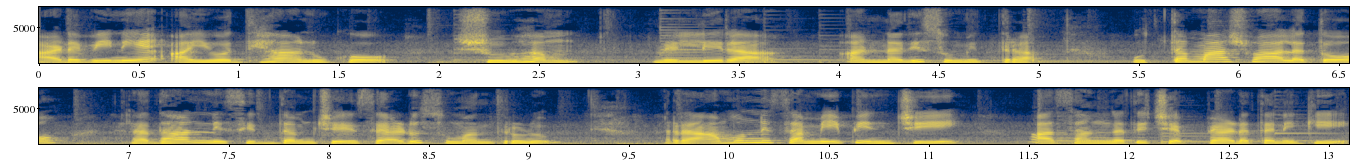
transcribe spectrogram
అడవినే అయోధ్య అనుకో. శుభం వెళ్ళిరా అన్నది సుమిత్ర. ఉత్తమాశ్వాలతో రథాన్ని సిద్ధం చేశాడు సుమంత్రుడు. రాముణ్ణి సమీపించి ఆ సంగతి చెప్పాడతనికి.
